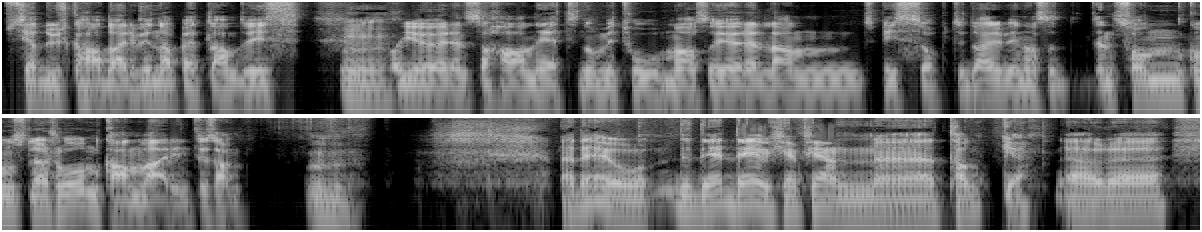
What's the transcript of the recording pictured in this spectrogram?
si at du skal ha Darwin da, på et eller annet vis. Mm. Og gjøre en Saha ned til Nomitoma og så gjøre en eller annen spiss opp til Darwin. Altså, en sånn konstellasjon kan være interessant. Mm. Nei, det er, jo, det, det er, jo, ikke en fjern uh, tanke. Jeg har, uh,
